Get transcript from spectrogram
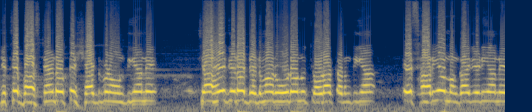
ਜਿੱਥੇ ਬੱਸ ਸਟੈਂਡ ਉੱਤੇ ਸ਼ੈੱਡ ਬਣਾਉਣ ਦੀਆਂ ਨੇ। ਚਾਹੇ ਜਿਹੜਾ ਡਡਮਾ ਰੋਡ ਉਹਨੂੰ ਚੌੜਾ ਕਰਨ ਦੀਆਂ। ਇਹ ਸਾਰੀਆਂ ਮੰਗਾਂ ਜਿਹੜੀਆਂ ਨੇ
